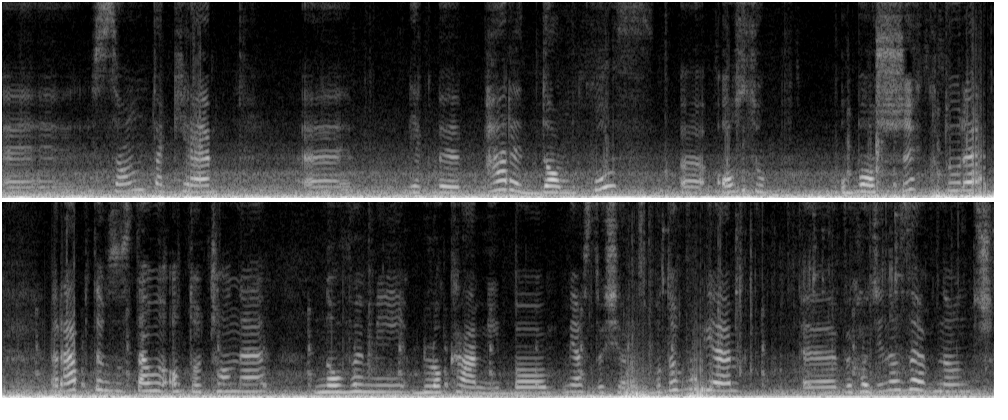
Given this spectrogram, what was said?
e, są takie e, jakby pary domków e, osób uboższych, które raptem zostały otoczone nowymi blokami, bo miasto się rozbudowuje, e, wychodzi na zewnątrz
